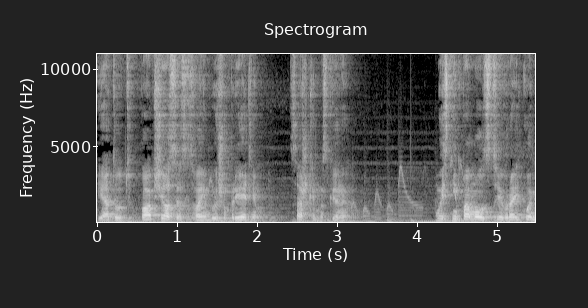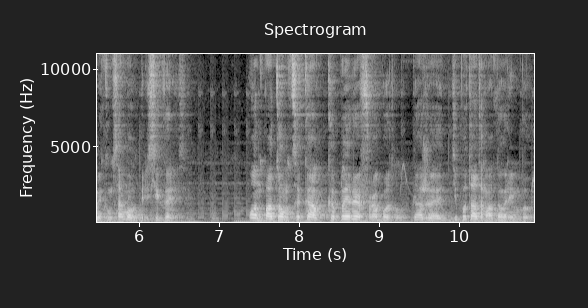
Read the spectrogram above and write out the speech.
Я тут пообщался со своим бывшим приятелем, Сашкой Москвиным. Мы с ним по молодости в райкоме комсомола пересекались. Он потом в ЦК КПРФ работал, даже депутатом одно время был.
